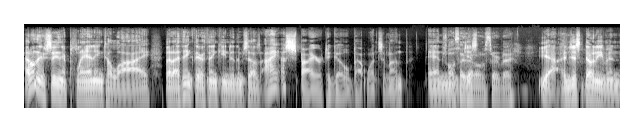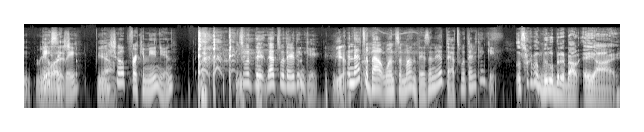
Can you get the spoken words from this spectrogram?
I don't think they're sitting there planning to lie, but I think they're thinking to themselves, I aspire to go about once a month. And So I'll say just, that on a survey. yeah, and just don't even realize Basically, yeah. you show up for communion. that's what they, that's what they're thinking. Yeah. and that's about once a month, isn't it? That's what they're thinking. Let's talk about a little bit about AI. I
